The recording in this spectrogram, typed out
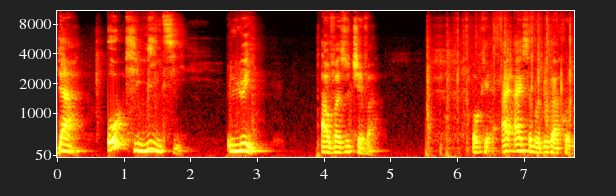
Dar ochii minții lui au văzut ceva. Ok, hai, hai să mă duc acolo.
